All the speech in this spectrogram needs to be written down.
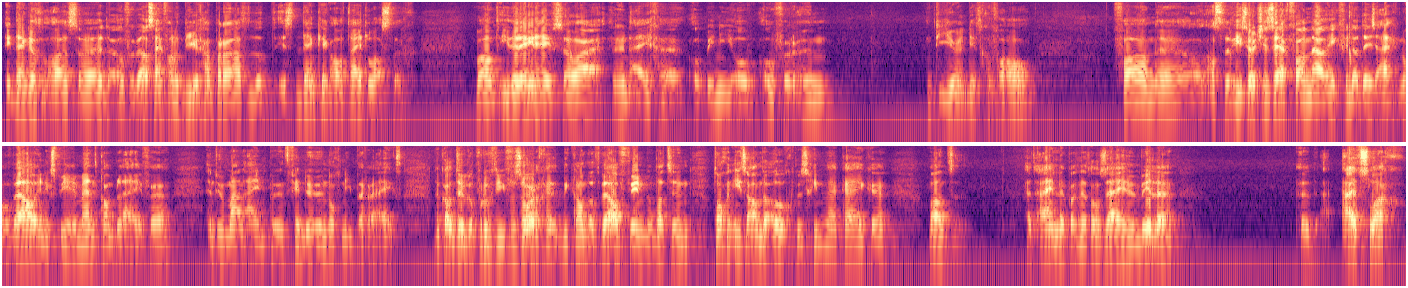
Ik denk dat als we over welzijn van het dier gaan praten, dat is denk ik altijd lastig. Want iedereen heeft zo haar, hun eigen opinie over een dier in dit geval. Van, uh, als de researcher zegt van, nou, ik vind dat deze eigenlijk nog wel in experiment kan blijven. En het humaan eindpunt vinden hun nog niet bereikt. Dan kan natuurlijk een proef die verzorgen, die kan dat wel vinden. Omdat ze een, toch een iets ander oog misschien naar kijken. Want uiteindelijk, wat net al zei, hun willen uitslag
